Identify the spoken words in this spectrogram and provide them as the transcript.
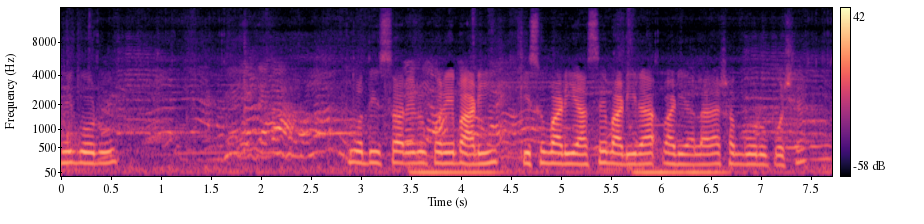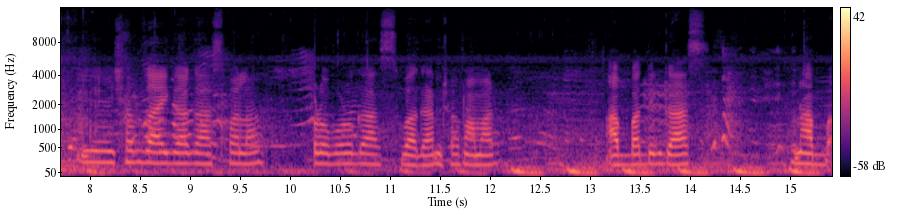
যে গরু। নদীর চরের উপরে বাড়ি, কিছু বাড়ি আছে, বাড়িরা, বাড়িওয়ালারা সব গরু পোষে। এই সব জায়গা, গাছপালা, বড় বড় গাছ, বাগান সব আমার। আব্বাদের গাছ। আব্বা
